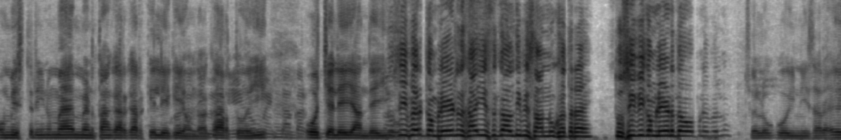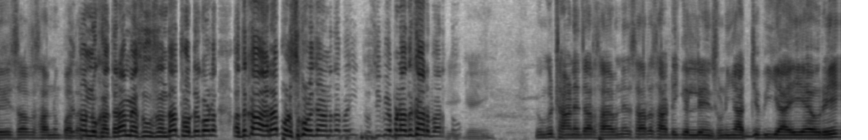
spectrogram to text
ਉਹ ਮਿਸਤਰੀ ਨੂੰ ਮੈਂ ਮਿੰਟਾਂ ਕਰ ਕਰਕੇ ਲੈ ਕੇ ਆਉਂਦਾ ਘਰ ਤੋਂ ਜੀ। ਉਹ ਚਲੇ ਜਾਂਦੇ ਜੀ। ਤੁਸੀਂ ਫਿਰ ਕੰਪਲੇਂਟ ਦਿਖਾਈ ਇਸ ਗੱਲ ਦੀ ਵੀ ਸਾਨੂੰ ਖਤਰਾ ਹੈ? ਤੁਸੀਂ ਵੀ ਕੰਪਲੇਂਟ ਦਿਓ ਆਪਣੇ ਵੱਲੋਂ? ਚਲੋ ਕੋਈ ਨਹੀਂ ਸਰ ਇਹ ਸਭ ਸਾਨੂੰ ਪਤਾ। ਤੁਹਾਨੂੰ ਖਤਰਾ ਮਹਿਸੂਸ ਹੁੰਦਾ ਤੁਹਾਡੇ ਕੋਲ ਅਧਿਕਾਰ ਹੈ ਪੁਲਿਸ ਕੋਲ ਜਾਣ ਦਾ ਬਾਈ। ਤੁਸੀਂ ਵੀ ਆਪਣਾ ਅਧਿਕਾਰ ਵਰਤੋ। ਠੀਕ ਹੈ ਜੀ। ਕਿਉਂਕਿ ਥਾਣੇਦਾਰ ਸਾਹਿਬ ਨੇ ਸਰ ਸਾਡੀ ਗੱਲੇ ਨਹੀਂ ਸੁਣੀ ਅੱਜ ਵੀ ਆਏ ਆ ਉਰੇ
